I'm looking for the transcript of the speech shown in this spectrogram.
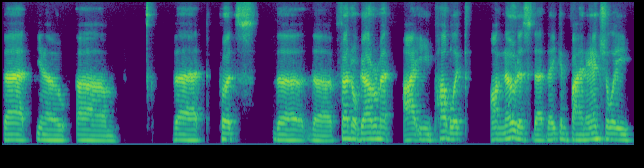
that, you know, um, that puts the the federal government, i.e., public, on notice that they can financially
